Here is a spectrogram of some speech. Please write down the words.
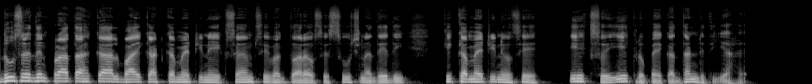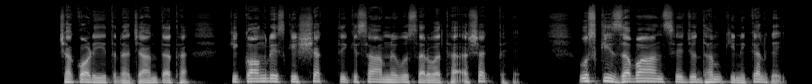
दूसरे दिन प्रातःकाल बायकाट कमेटी ने एक स्वयंसेवक द्वारा उसे सूचना दे दी कि कमेटी ने उसे एक सौ एक रुपये का दंड दिया है। छकौड़ी इतना जानता था कि कांग्रेस की शक्ति के सामने वो सर्वथा अशक्त है। उसकी जबान से जो धमकी निकल गई,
